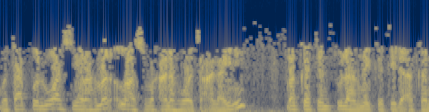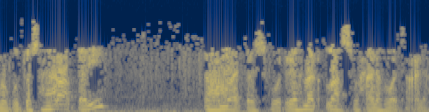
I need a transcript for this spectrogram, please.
betapa luasnya rahmat Allah Subhanahu wa taala ini, maka tentulah mereka tidak akan putus harap dari rahmat tersebut, rahmat Allah Subhanahu wa taala.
